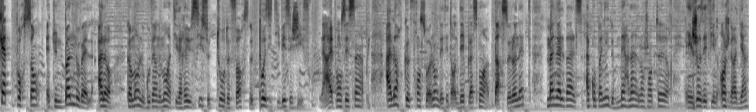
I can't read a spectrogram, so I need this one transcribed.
4% est une bonne nouvelle. Alors, comment le gouvernement a-t-il réussi ce tour de force de positiver ces chiffres? La réponse est simple. Alors que François Hollande était en déplacement à Barcelonnette, Manuel Valls, accompagné de Merlin l'Enchanteur et Joséphine Ange Gardien,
